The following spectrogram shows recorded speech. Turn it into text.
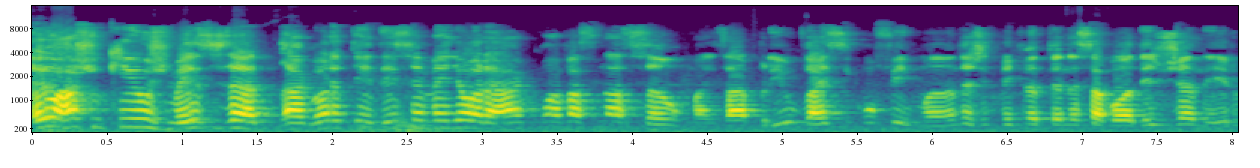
Eu acho que os meses agora a tendência é melhorar com a vacinação, mas abril vai se confirmando, a gente vem cantando essa bola desde janeiro,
